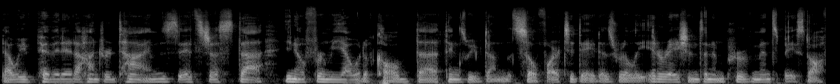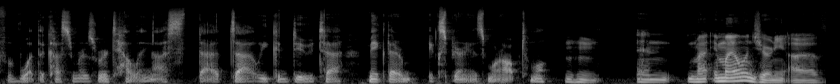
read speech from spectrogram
that we've pivoted a hundred times. It's just, uh, you know, for me, I would have called the things we've done so far to date as really iterations and improvements based off of what the customers were telling us that uh, we could do to make their experience more optimal. Mm-hmm. And in my in my own journey, I've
